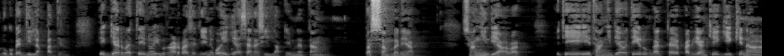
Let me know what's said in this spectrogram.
ලොකු පැද්දිල්ලක් පද්දනවා. ඒක ගියාට පස්සේ එනවා ඉවරනාට පස්සේ තියෙන කොහේ ගියා සනසිල්ලක්. එහෙම නැත්නම් පස්සම්බනයක් සංහිඳියාවක්. ඉතින් ඒ සංහිඳියාව තේරුම් ගන්න පරියන්කේ ගිය කෙනා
